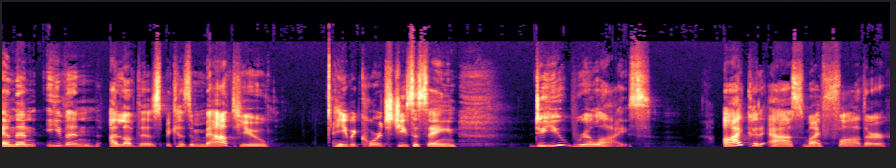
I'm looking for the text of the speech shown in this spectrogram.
And then, even, I love this because in Matthew, he records Jesus saying, Do you realize I could ask my Father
